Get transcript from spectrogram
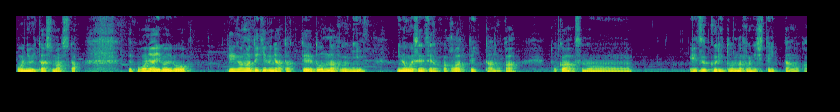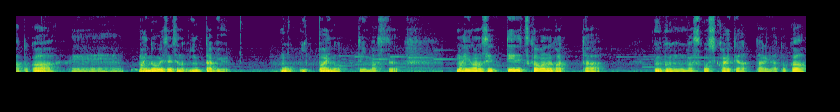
購入いたしました。でここにはいろいろ映画ができるにあたってどんな風に井上先生が関わっていったのかとかその絵作りどんな風にしていったのかとか、えーまあ、井上先生のインタビューもいっぱい載っています、まあ、映画の設定で使わなかった部分が少し書いてあったりだとか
